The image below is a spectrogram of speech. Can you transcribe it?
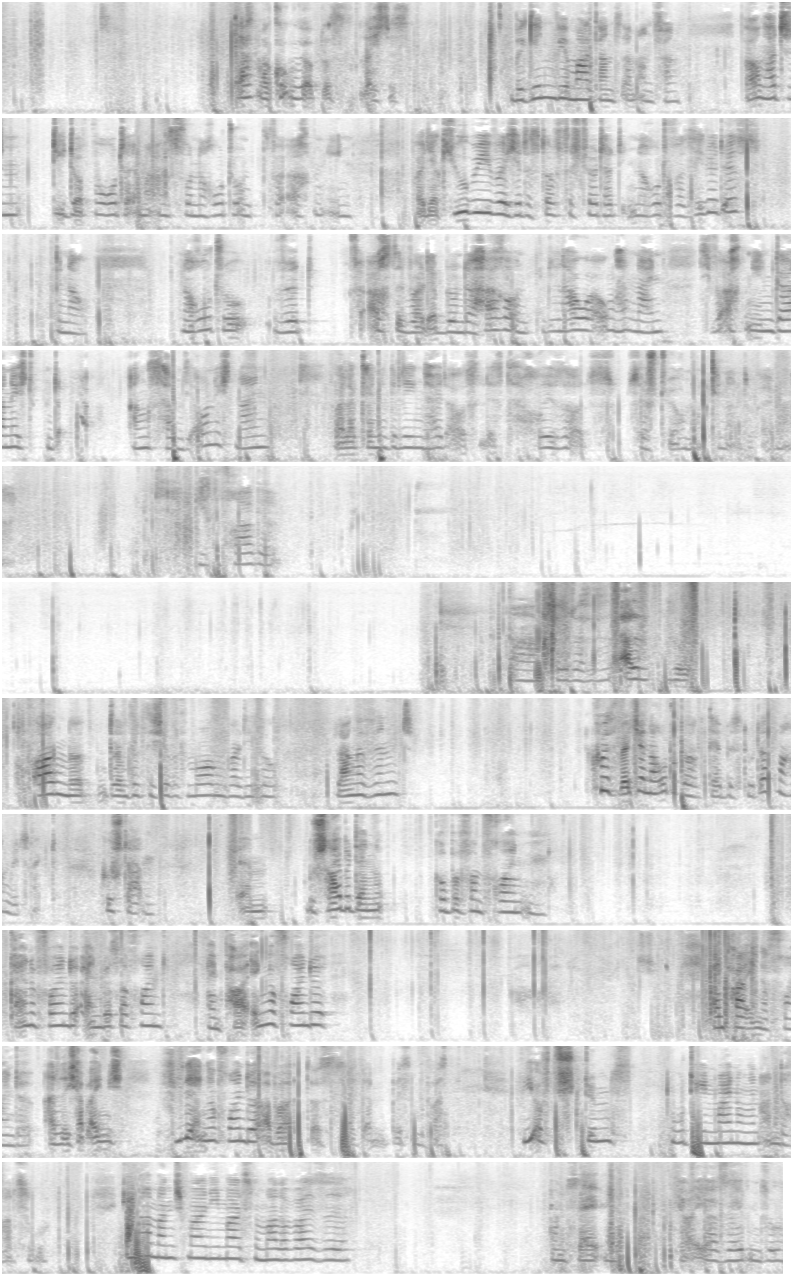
Erstmal gucken wir, ob das leicht ist. Beginnen wir mal ganz am Anfang. Warum hatten die Dorfbewohner immer Angst vor Naruto und verachten ihn? Weil der QB, welcher das Dorf zerstört hat, in Naruto versiegelt ist? Genau. Naruto wird verachtet, weil er blonde Haare und blaue Augen hat? Nein, sie verachten ihn gar nicht und Angst haben sie auch nicht? Nein, weil er keine Gelegenheit auslässt, Häuser zu zerstören und Kinder zu greifen? Nein. Diese Frage Okay, das ist alles so Fragen. Ne? Dann sitze ich hier bis morgen, weil die so lange sind. Quiz, welcher Naruto-Charakter bist du? Das machen wir direkt. Quiz starten. Ähm, beschreibe deine Gruppe von Freunden. Keine Freunde, ein besser Freund, ein paar enge Freunde, ein paar enge Freunde. Also ich habe eigentlich viele enge Freunde, aber das hat am besten gepasst. Wie oft stimmst du den Meinungen anderer zu? Immer, manchmal, niemals, normalerweise und selten. Ja, eher selten so.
